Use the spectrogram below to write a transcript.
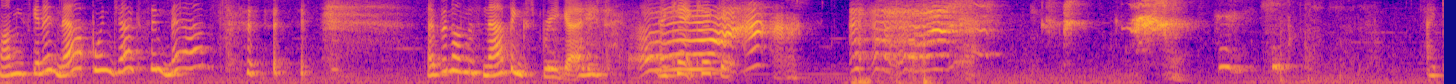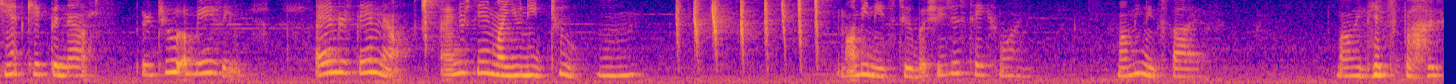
Mommy's gonna nap when Jackson naps. I've been on this napping spree, guys. I can't kick it. I can't kick the naps. They're too amazing. I understand now. I understand why you need 2 Mhm. Mommy needs two, but she just takes one. Mommy needs five. Mommy needs five.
